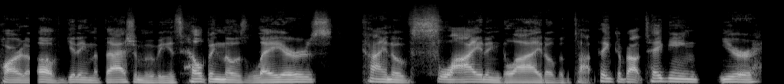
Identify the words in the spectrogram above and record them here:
part of getting the fascia moving, is helping those layers kind of slide and glide over the top. Think about taking your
